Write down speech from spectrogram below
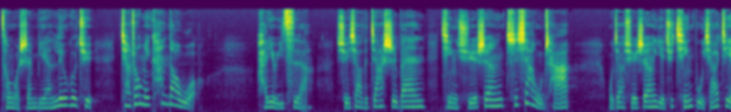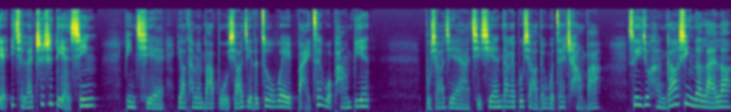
从我身边溜过去，假装没看到我。还有一次啊，学校的家事班请学生吃下午茶，我叫学生也去请卜小姐一起来吃吃点心，并且要他们把卜小姐的座位摆在我旁边。卜小姐啊，起先大概不晓得我在场吧，所以就很高兴的来了。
